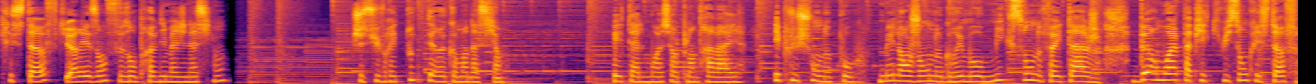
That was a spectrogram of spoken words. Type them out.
Christophe, tu as raison, faisons preuve d'imagination. Je suivrai toutes tes recommandations. Étale-moi sur le plan de travail. Épluchons nos pots, mélangeons nos grumeaux, mixons nos feuilletages. Beurre-moi le papier de cuisson, Christophe.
